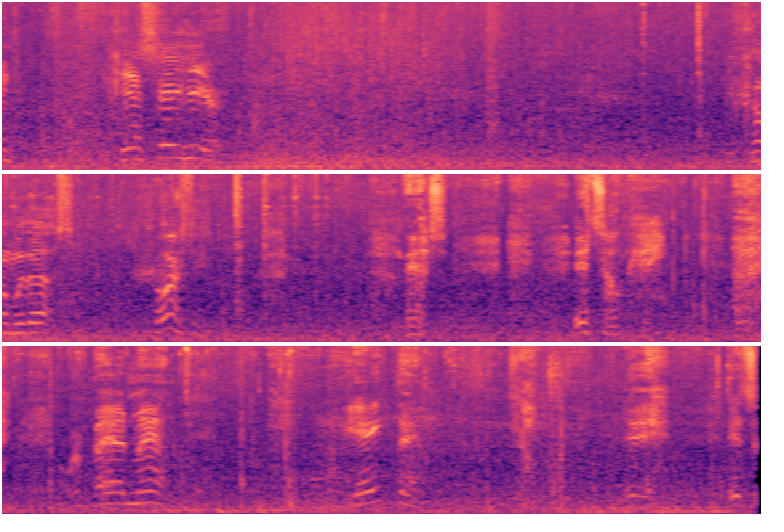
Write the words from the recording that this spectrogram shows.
And you can't stay here. You come with us. Arthur. Miss, it's okay. We're bad men. We ain't them. It's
